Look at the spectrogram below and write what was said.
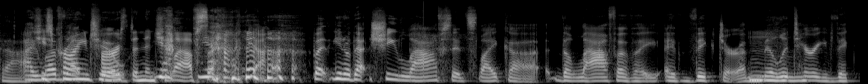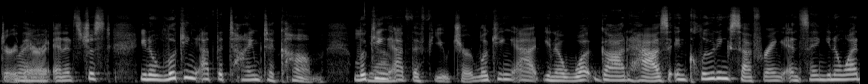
that. I She's love that crying too. first and then she laughs. Yeah, yeah. But you know that she laughs. It's like uh, the laugh of a, a victor, a military victor there, Mm-hmm. And it's just you know looking at the time to come, looking at the future, looking at you know what God has, including suffering, and saying, you know what,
